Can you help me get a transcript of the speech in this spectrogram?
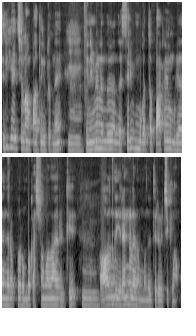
சிரிக்க வச்சுலாம் பார்த்துக்கிட்டு இருந்தேன். இனிமேல் வந்து அந்த சிரிப்பு முகத்தை பார்க்கவே முடியாதுங்கிறப்ப ரொம்ப கஷ்டமா தான் இருக்கு. ஆழ்ந்த இரங்கலை நம்ம வந்து தெரிவிச்சுக்கலாம்.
